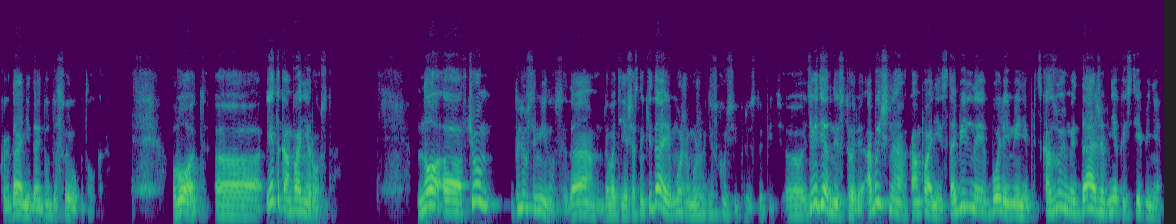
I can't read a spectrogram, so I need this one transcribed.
когда они дойдут до своего потолка. Вот. Э, и это компания роста. Но э, в чем плюсы и минусы, да, давайте я сейчас накидаю, и можем уже к дискуссии приступить. Э, дивидендная история. Обычно компании стабильные, более-менее предсказуемые, даже в некой степени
